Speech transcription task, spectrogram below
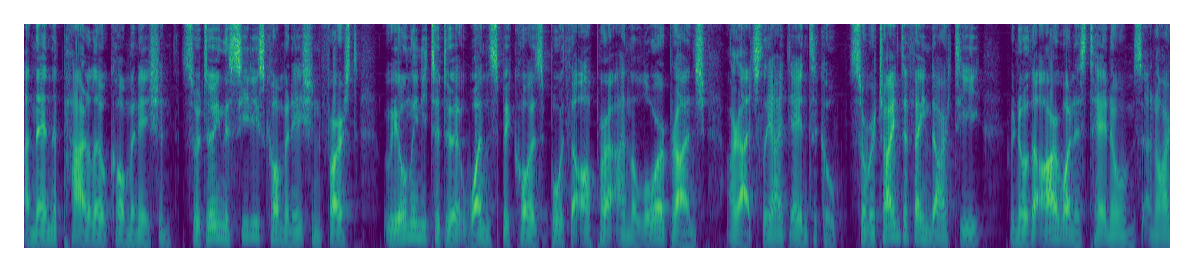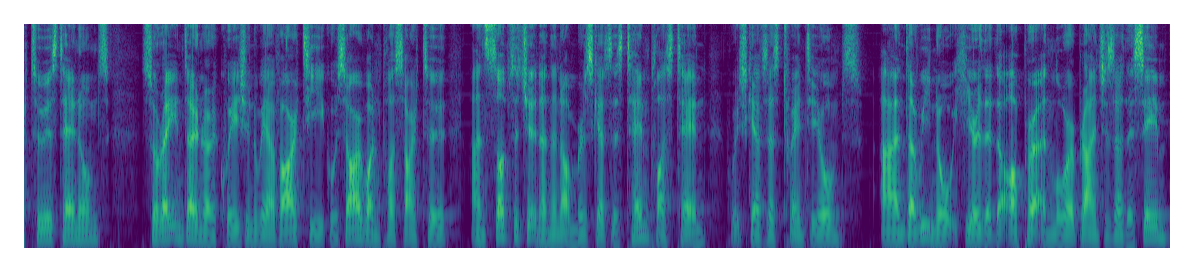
and then the parallel combination. So doing the series combination first, we only need to do it once because both the upper and the lower branch are actually identical. So we're trying to find RT, we know that R1 is 10 ohms and R2 is 10 ohms, so writing down our equation, we have RT equals R1 plus R2, and substituting in the numbers gives us 10 plus 10, which gives us 20 ohms. And a wee note here that the upper and lower branches are the same,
